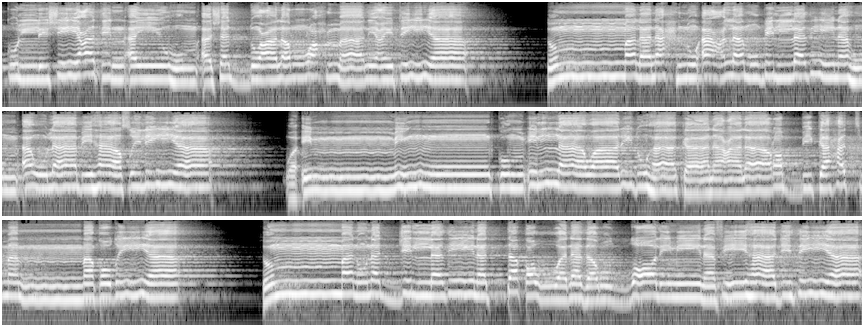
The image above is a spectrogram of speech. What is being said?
كل شيعة أيهم أشد على الرحمن عتيا. ثم لنحن أعلم بالذين هم أولى بها صليا. وان منكم الا واردها كان على ربك حتما مقضيا ثم ننجي الذين اتقوا ونذر الظالمين فيها جثيا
